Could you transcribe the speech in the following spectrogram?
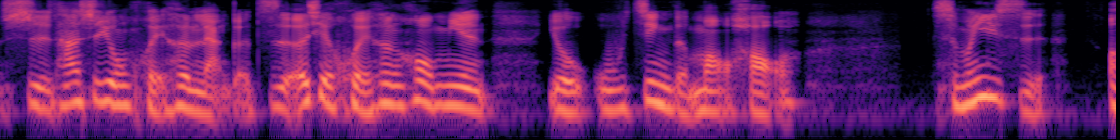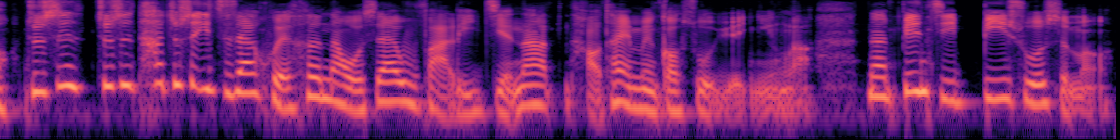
是他是用悔恨两个字，而且悔恨后面有无尽的冒号，什么意思？哦，就是就是他就是一直在悔恨呢，我实在无法理解。那好，他也没有告诉我原因了。那编辑 B 说什么？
